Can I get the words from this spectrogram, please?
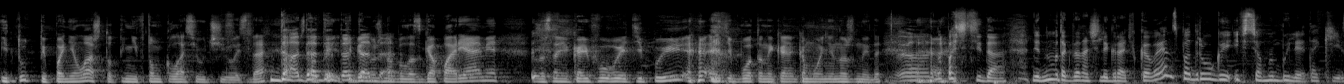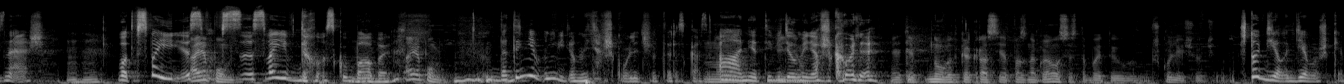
и тут ты поняла, что ты не в том классе училась, да? Да, Что да, ты- да, Тебе да, нужно да. было с гопарями, потому что они кайфовые типы, эти ботаны, ко- кому они нужны, да? Э, Ну, почти, да. Нет, ну мы тогда начали играть в КВН с подругой, и все, мы были такие, знаешь, Мгм. вот в свои, А я с- помню. с- свои в доску бабы. А я помню. Да ты не, не видел меня в школе, что ты рассказывал. Ну, а, нет, ты видел, видел. меня в школе. Я тебе, ну вот как раз я познакомился с тобой, ты в школе еще учился. Что делать девушке?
